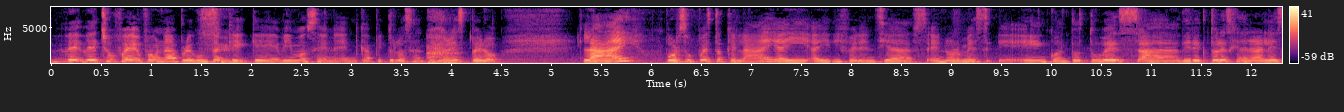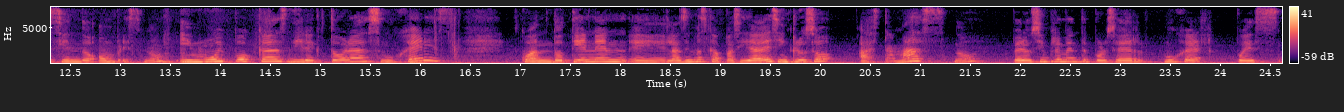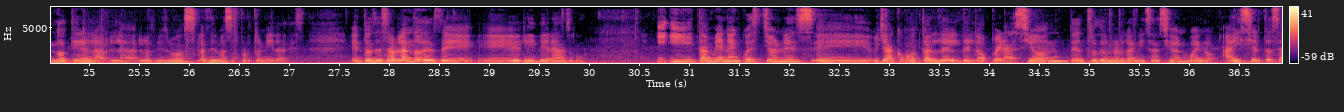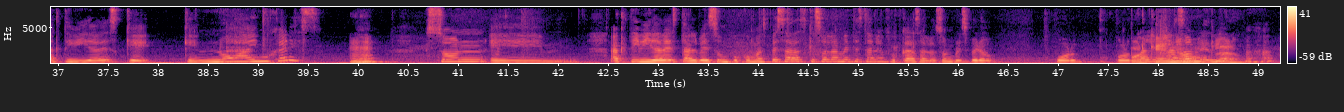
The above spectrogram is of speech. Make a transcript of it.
De, de hecho, fue, fue una pregunta Sí. que, que vimos en, en capítulos anteriores, Ajá. pero la hay, por supuesto que la hay. Hay, hay diferencias enormes eh, en cuanto tú ves a directores generales siendo hombres, ¿no? Y muy pocas directoras mujeres cuando tienen eh, las mismas capacidades, incluso hasta más, ¿no? Pero simplemente por ser mujer, pues no tienen la- la- los mismos, las mismas oportunidades. Entonces, hablando desde eh, el liderazgo. Y, y también en cuestiones eh, ya como tal de, de la operación dentro de una organización, bueno, hay ciertas actividades que, que no hay mujeres. ¿no? Ujú. Son eh, actividades tal vez un poco más pesadas que solamente están enfocadas a los hombres, pero ¿por, por, ¿Por cuáles no? razones? no? Claro. Ajá.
